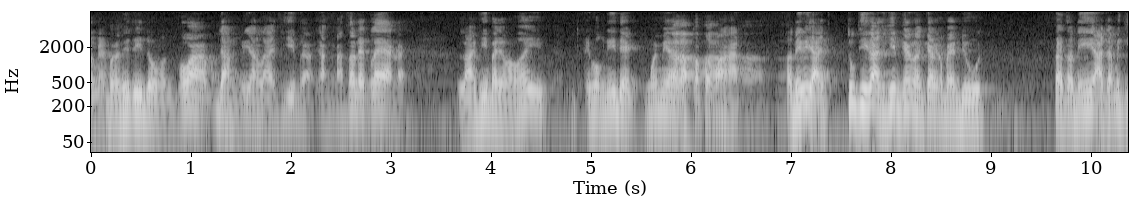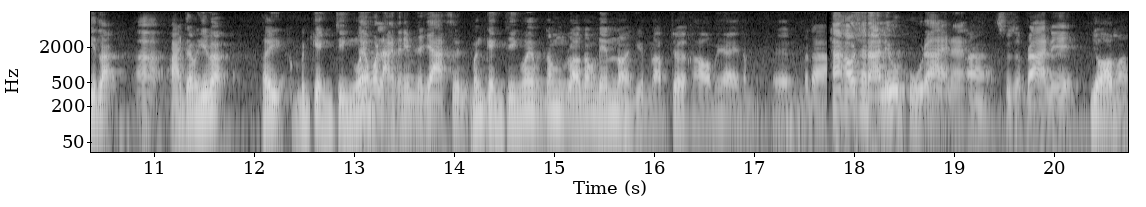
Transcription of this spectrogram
นอะเหมือนที่ที่โดน เพราะว่าอย่างอย่างหลายทีมอะอย่างนัดแรกๆอะหลายทีมอาจจะบอกว่าเฮ้ยไอ้พวกนี้เด็กไม่มีอะไรหรอกก็ประมาทอ่าตอนนี้ก็อยากทุกทีมก็อาจจะคิดเหมือนกันกับแมนยูแต่ตอนนี้อาจจะไม่คิดละอ่าอาจจะไม่คิดว่าเฮ้ยมันเก่งจริงเว้แม้ยว่าหลังจากนี้มันจะยากขึ้น มันเก่งจริงเว้ยมันต้องเราต้องเน้นหน่อยเกมรับเจอเขาไม่ใช่ธรรมไม่ใช่ธรรมดา ถ้าเขาชนะลิเวอร์พูลได้นะอ่าสุดสัปดาห์นี้ ยอมเหรอ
